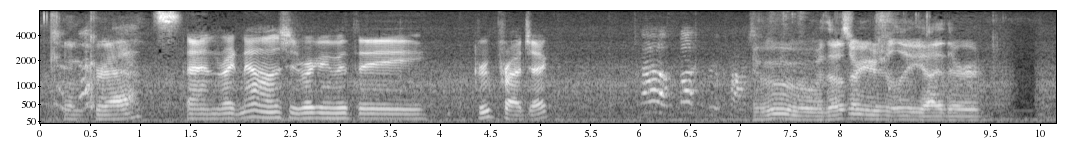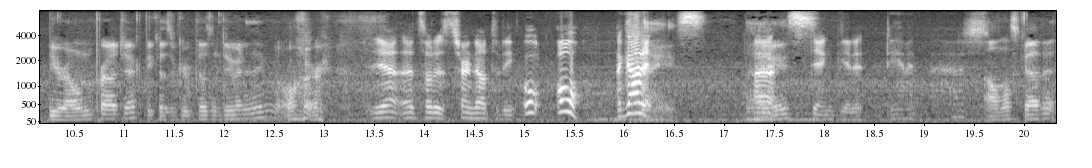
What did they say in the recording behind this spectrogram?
Congrats. and right now she's working with a group project. Oh fuck group projects. Ooh, those are usually either your own project because the group doesn't do anything, or Yeah, that's what it's turned out to be. Oh, oh, I got it. nice, Uh, nice. didn't get it. Damn it. How does- Almost got it.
